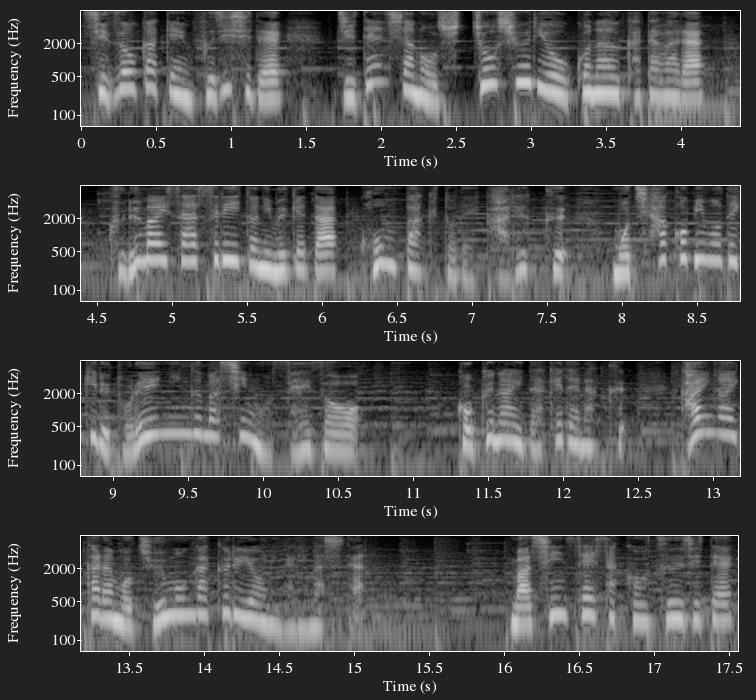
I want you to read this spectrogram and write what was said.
静岡県富士市で自転車の出張修理を行う傍ら車椅子アスリートに向けたコンパクトで軽く持ち運びもできるトレーニングマシンを製造。国内だけでなく海外からも注文が来るようになりました。マシン製作を通じて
